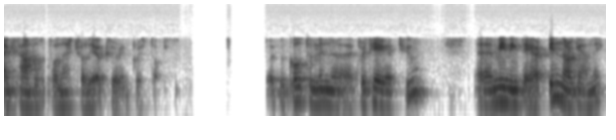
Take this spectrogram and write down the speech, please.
examples of naturally occurring crystals. So if we go to uh, criteria two, uh, meaning they are inorganic,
